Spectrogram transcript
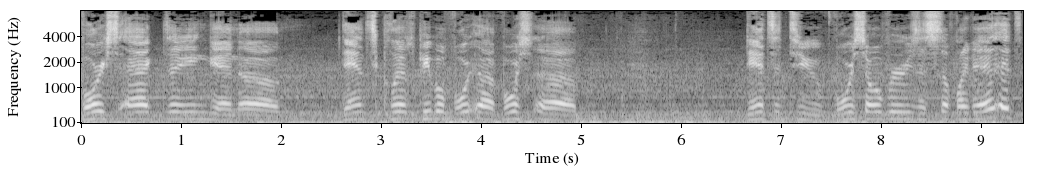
voice acting and uh, dance clips. People vo- uh, voice uh, dancing to voiceovers and stuff like that. It's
